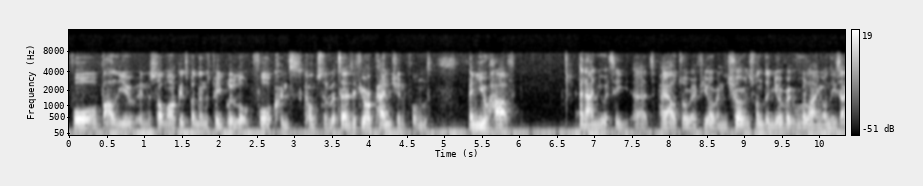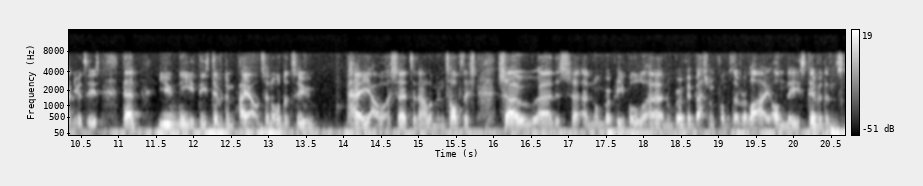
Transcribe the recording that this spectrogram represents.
for value in the stock markets, but then there's people who look for constant returns. If you're a pension fund and you have an annuity uh, to pay out, or if you're an insurance fund and you're relying on these annuities, then you need these dividend payouts in order to pay out a certain element of this. So uh, there's a number of people, a number of investment funds that rely on these dividends.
